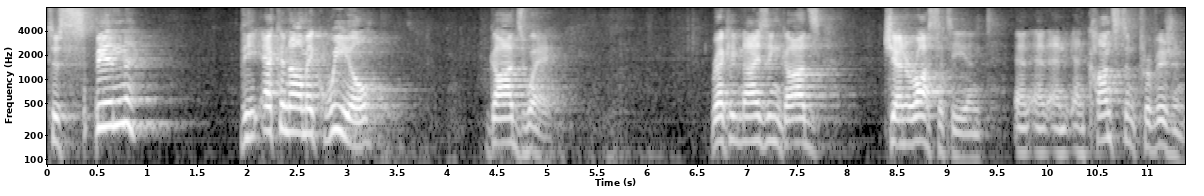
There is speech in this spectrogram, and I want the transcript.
to spin the economic wheel God's way, recognizing God's generosity and, and, and, and, constant provision,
